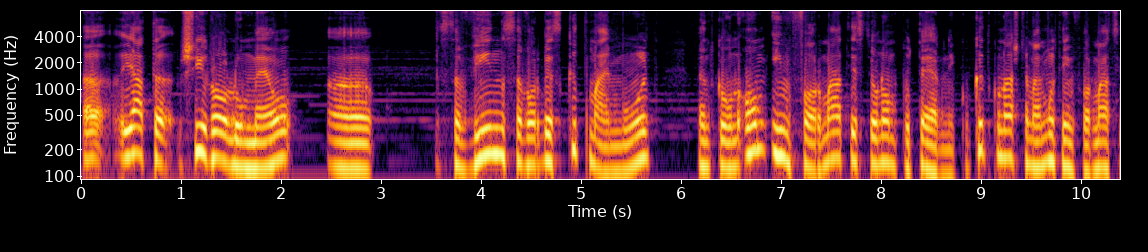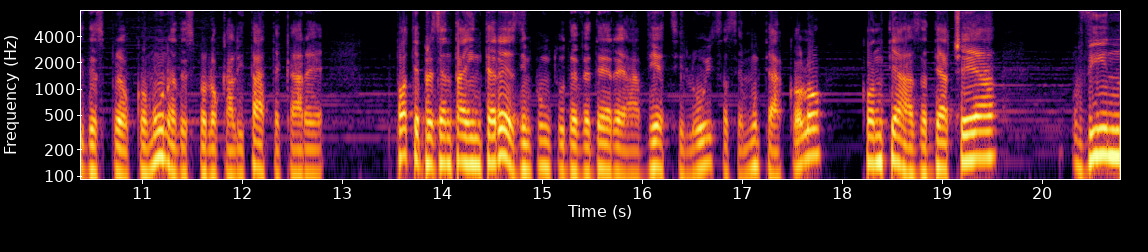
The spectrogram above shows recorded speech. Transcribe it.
uh, iată, și rolul meu uh, să vin să vorbesc cât mai mult pentru că un om informat este un om puternic. Cu cât cunoaște mai multe informații despre o comună, despre o localitate care poate prezenta interes din punctul de vedere a vieții lui să se mute acolo, contează. De aceea vin,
